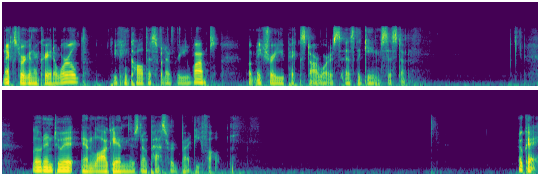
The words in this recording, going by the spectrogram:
Next, we're going to create a world. You can call this whatever you want but make sure you pick Star Wars as the game system. Load into it and log in. There's no password by default. Okay,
